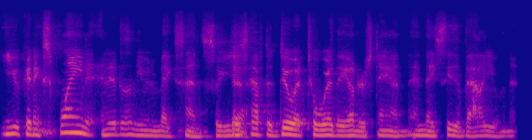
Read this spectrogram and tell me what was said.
you can explain it and it doesn't even make sense. So you yeah. just have to do it to where they understand and they see the value in it.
